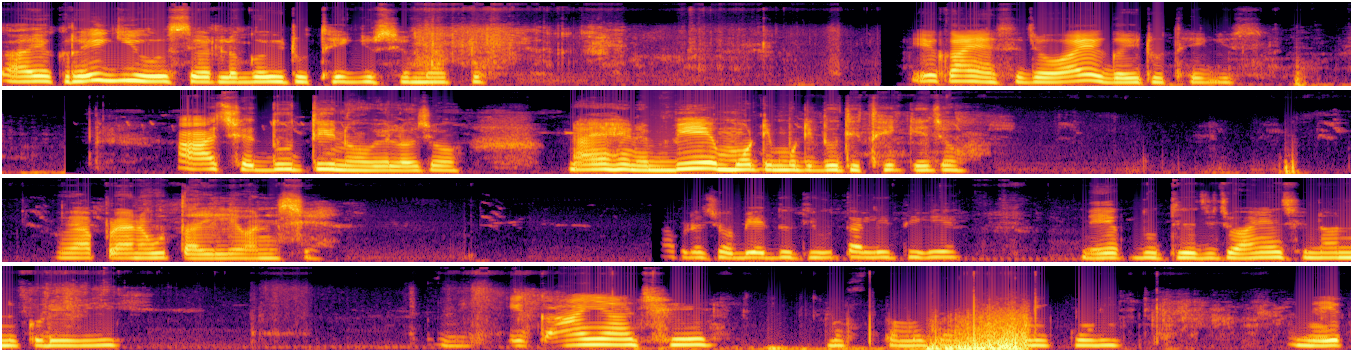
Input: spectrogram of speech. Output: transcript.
આ એક રહી ગયું હશે એટલે ગઈઠું થઈ ગયું છે મોટું. એક અહીંયા છે જો, આ એ ગઈઠું થઈ ગયું છે. આ છે દૂધીનો વેલો જો. ના છે ને બે મોટી મોટી દૂધી થઈ ગઈ જો. હવે આપણે આને ઉતારી લેવાની છે. આપણે જો બે દૂધી ઉતારી લીધી છે. ને એક દૂધી હજી જો અહીંયા છે નાનકડી એવી. એક અહીંયા છે, મસ્ત મજાની કૂણી અને એક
